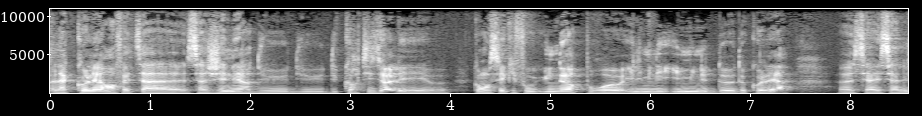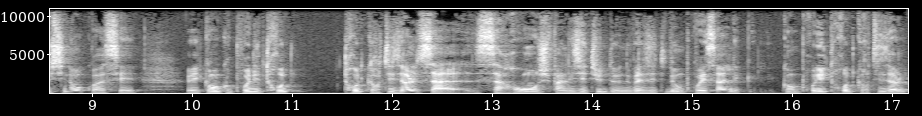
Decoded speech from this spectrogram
la colère, en fait, ça, génère du, cortisol et quand on sait qu'il faut une heure pour éliminer une minute de, colère, c'est, c'est hallucinant, quoi. C'est et quand on produit trop de trop de cortisol, ça, ça ronge, enfin les études, de nouvelles études ont prouvé ça, quand on produit trop de cortisol,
